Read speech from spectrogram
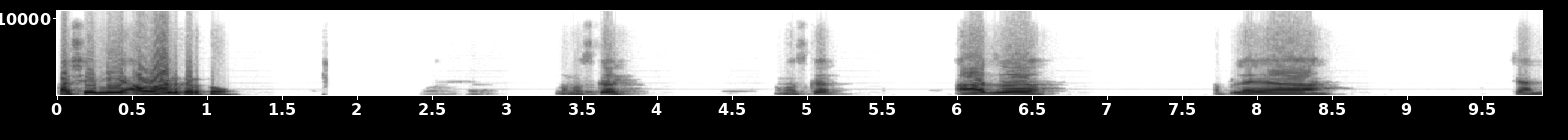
असे मी आवाहन करतो. नमस्कार. नमस्कार. आज आपल्या या शां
